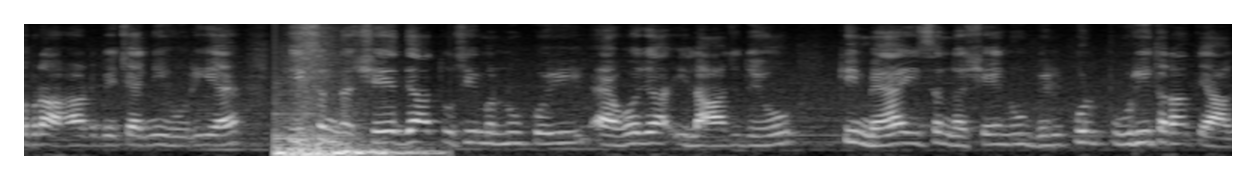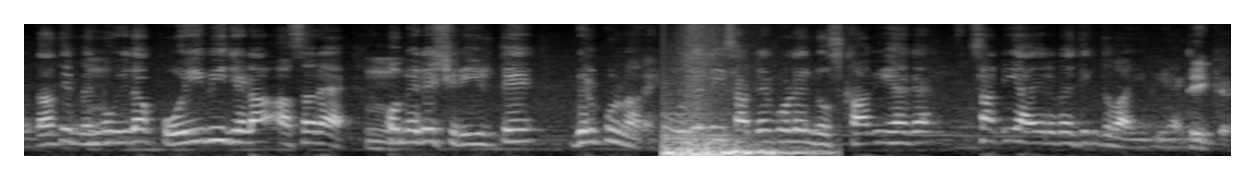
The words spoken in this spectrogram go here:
ਘਬਰਾਹਟ ਬੇਚੈਨੀ ਹੋ ਰਹੀ ਹੈ। ਇਸ ਨਸ਼ੇ ਦਾ ਤੁਸੀਂ ਮੈਨੂੰ ਕੋਈ ਇਹੋ ਜਿਹਾ ਇਲਾਜ ਦਿਓ ਕਿ ਮੈਂ ਇਸ ਨਸ਼ੇ ਨੂੰ ਬਿਲਕੁਲ ਪੂਰੀ ਤਰ੍ਹਾਂ ਤਿਆਗ ਦਾਂ ਤੇ ਮੈਨੂੰ ਇਹਦਾ ਕੋਈ ਵੀ ਜਿਹੜਾ ਅਸਰ ਹੈ ਉਹ। ਮੇਰੇ ਸਰੀਰ ਤੇ ਬਿਲਕੁਲ ਨਾ ਰਹੇ। ਉਹਦੇ ਲਈ ਸਾਡੇ ਕੋਲੇ ਨੁਸਖਾ ਵੀ ਹੈਗਾ ਸਾਡੀ ਆਯੁਰਵੈਦਿਕ ਦਵਾਈ ਵੀ ਹੈਗੀ। ਠੀਕ ਹੈ।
